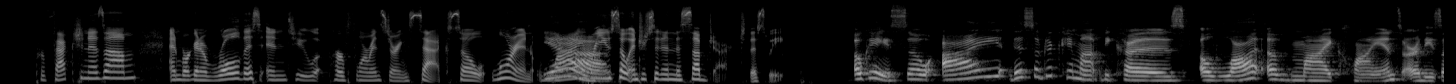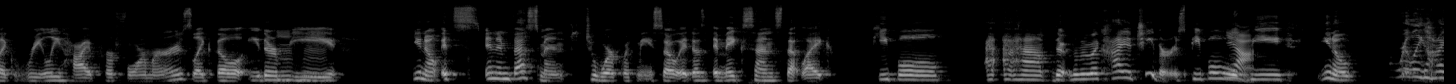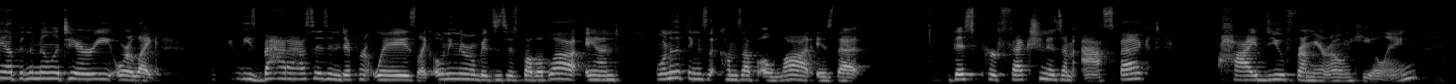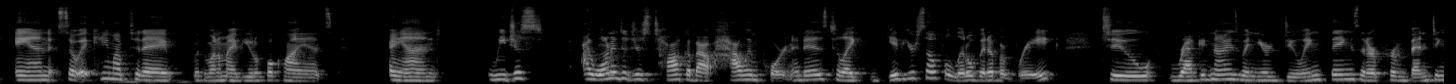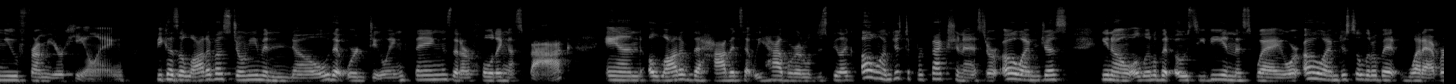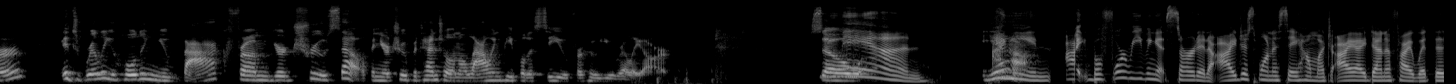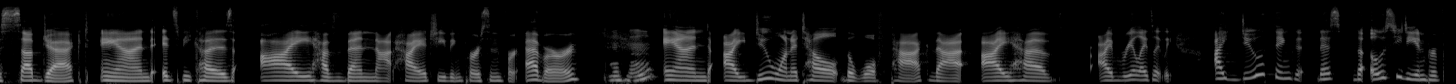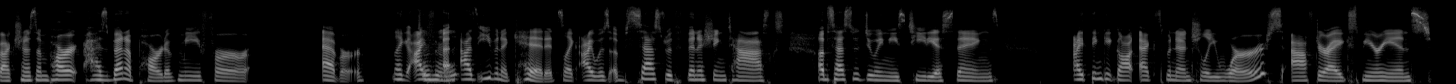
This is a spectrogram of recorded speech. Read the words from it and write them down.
perfectionism and we're going to roll this into performance during sex. So, Lauren, why Yeah. were you so interested in this subject this week? Okay, so I this subject came up because a lot of my clients are these like really high performers. Like they'll either be mm-hmm. you know, it's an investment to work with me. So it does it makes sense that like people have they're, they're like high achievers. People will Yeah. be, you know, really high up in the military or like these badasses in different ways, like owning their own businesses, blah blah blah. And one of the things that comes up a lot is that this perfectionism aspect hides you from your own healing. And so it came up today with one of my beautiful clients and we just I wanted to just talk about how important it is to like give yourself a little bit of a break to recognize when you're doing things that are preventing you from your healing. Because a lot of us don't even know that we're doing things that are holding us back. And a lot of the habits that we have where it'll just be like oh i'm just a perfectionist or oh i'm just you know a little bit ocd in this way or oh i'm just a little bit whatever. It's really holding you back from your true self and your true potential and allowing people to see you for who you really are. So Man, yeah I mean, I before we even get started, I just want to say how much I identify with this subject and it's because I have been that high achieving person forever. Mhm. And I do want to tell the wolf pack that I have I've realized lately I do think that this the OCD and perfectionism part has been a part of me for ever. Like I Mhm. as even a kid, it's like I was obsessed with finishing tasks, obsessed with doing these tedious things. I think it got exponentially worse after I experienced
